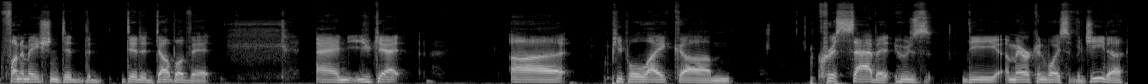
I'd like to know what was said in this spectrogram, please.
Funimation did the did a dub of it, and you get uh people like um Chris Sabat, who's the American voice of Vegeta,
